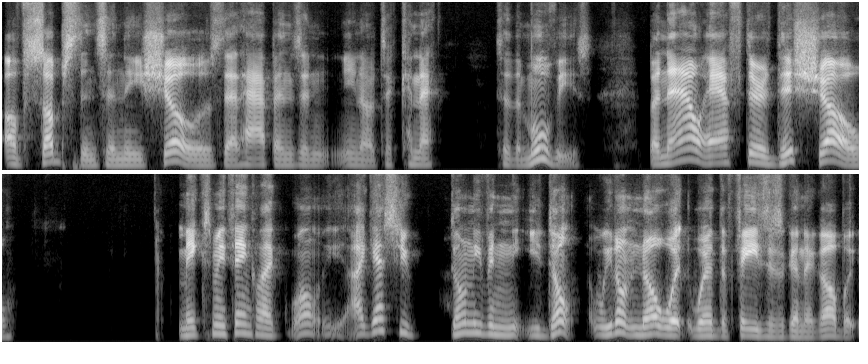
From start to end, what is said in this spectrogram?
of substance in these shows that happens and you know to connect to the movies. But now after this show makes me think like, well, I guess you don't even you don't we don't know what where the phase is going to go, but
